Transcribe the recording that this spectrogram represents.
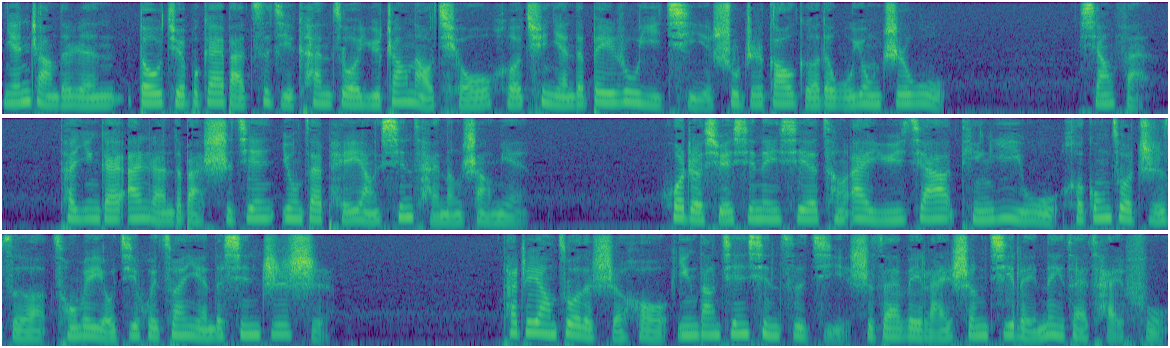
年长的人都绝不该把自己看作与樟脑球和去年的被褥一起束之高阁的无用之物。相反，他应该安然地把时间用在培养新才能上面。或者学习那些曾碍于家庭义务和工作职责，从未有机会钻研的新知识。他这样做的时候，应当坚信自己是在为来生积累内在财富。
